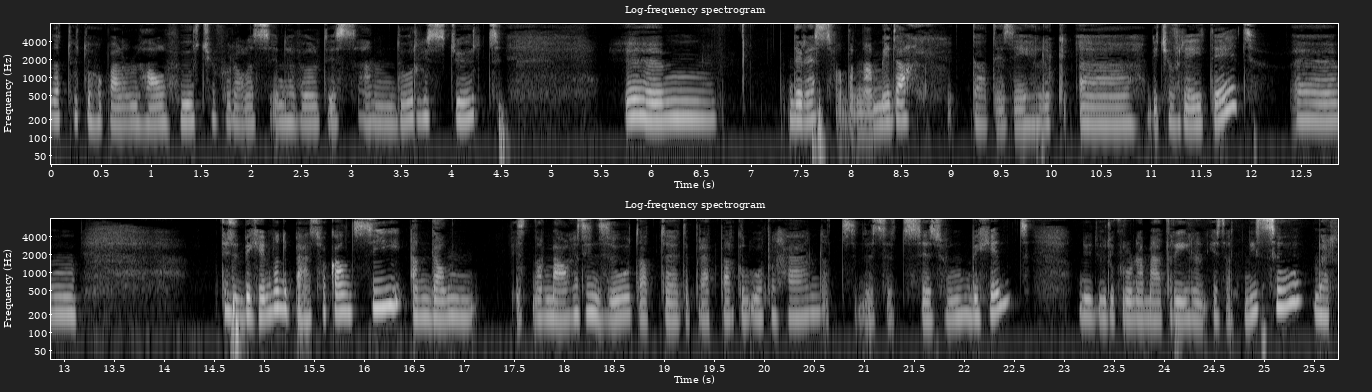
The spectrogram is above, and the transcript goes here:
dat doet toch ook wel een half uurtje voor alles ingevuld is en doorgestuurd. Um, de rest van de namiddag, dat is eigenlijk uh, een beetje vrije tijd. Um, het is het begin van de paasvakantie en dan is normaal gezien zo dat uh, de pretparken opengaan, dat dus het seizoen begint. Nu door de coronamaatregelen is dat niet zo, maar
